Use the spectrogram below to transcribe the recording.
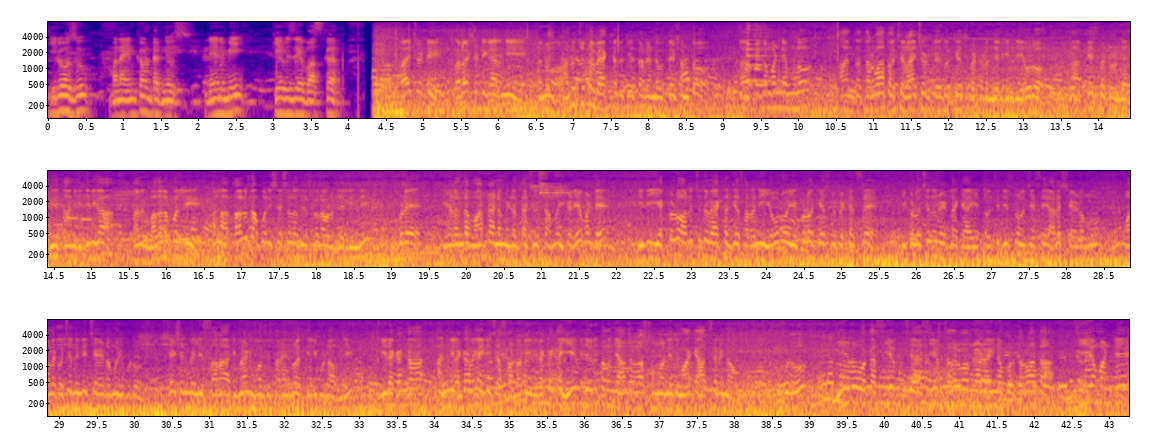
ఈరోజు మన encounter news. నేను మీ కే విజయ్ భాస్కర్ రాయచోటి రమేష్ రెడ్డి గారిని తను అనుచిత వ్యాఖ్యలు చేశారనే ఉద్దేశంతో ఆ, సుబ్రహ్మణ్యంలో తర్వాత వచ్చి రాయచోటిలో ఏదో కేసు పెట్టడం జరిగింది. ఎవరో ఆ, కేసు పెట్టడం జరిగింది. దానికి దీనిగా వాళ్ళకి మదనపల్లి తాలూకా పోలీస్ స్టేషన్లో తీసుకురావడం జరిగింది. ఇప్పుడే ఇక్కడంతా మాట్లాడడం ఇదంతా చూసాము. ఇక్కడ ఏమంటే ఇది ఎక్కడో అనుచిత వ్యాఖ్యలు చేశారని ఎవరో ఎక్కడో కేసులు పెట్టేస్తే ఇక్కడ వచ్చేది ఇట్లా ఇట్లా వచ్చి తీసుకుని వచ్చేసి అరెస్ట్ చేయడము వాళ్ళకి వచ్చేది చేయడము ఇప్పుడు స్టేషన్ వెళ్ళిస్తారా డిమాండ్ పంపిస్తారా అని కూడా తెలియకుండా ఉంది. ఈ రకంగా అన్ని రకాలుగా ఇది చేస్తా ఈ రకంగా ఏమి జరుగుతుంది ఆంధ్ర రాష్ట్రంలో అనేది మాకే ఆశ్చర్యంగా ఉంది. ఇప్పుడు మీరు ఒక సీఎం సీఎం చంద్రబాబు నాయుడు అయినప్పుడు తర్వాత సీఎం అంటే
